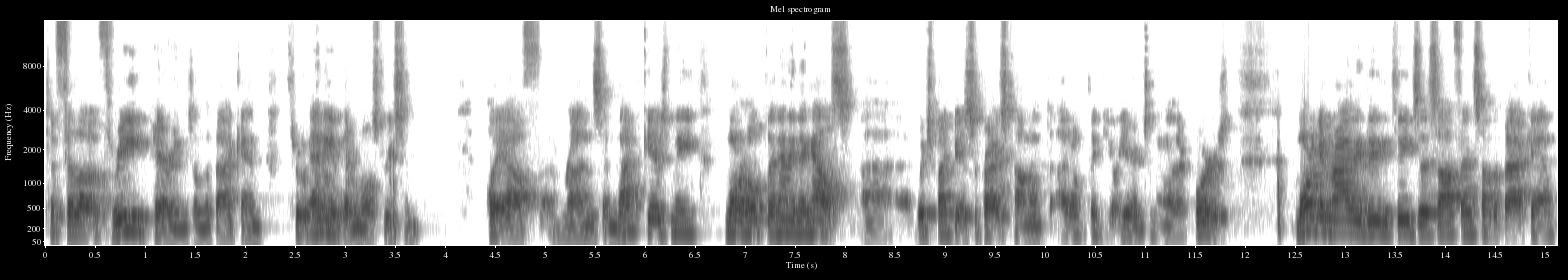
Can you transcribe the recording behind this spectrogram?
to fill out three pairings on the back end through any of their most recent playoff runs. And that gives me more hope than anything else, uh, which might be a surprise comment. I don't think you'll hear in too many other quarters. Morgan Rielly leads this offense on the back end.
